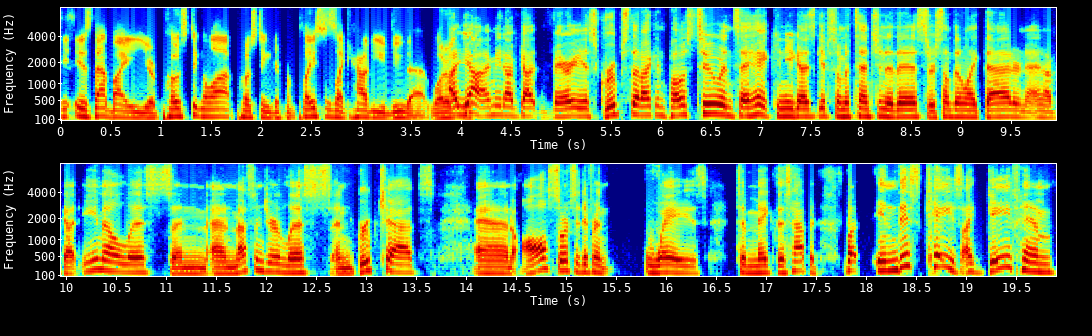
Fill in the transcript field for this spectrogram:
Is that by you're posting a lot, posting different places? Like, how do you do that? What? Are, uh, yeah, I mean, I've got various groups that I can post to and say, hey, can you guys give some attention to this or something like that? And, and I've got email lists and and messenger lists and group chats and all sorts of different ways to make this happen. But in this case, I gave him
